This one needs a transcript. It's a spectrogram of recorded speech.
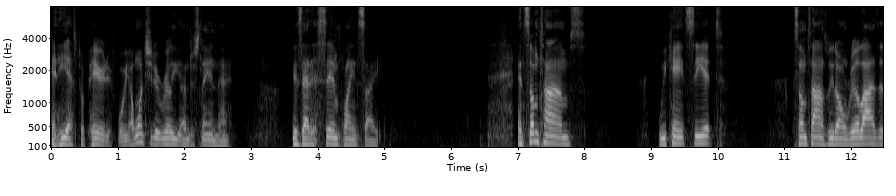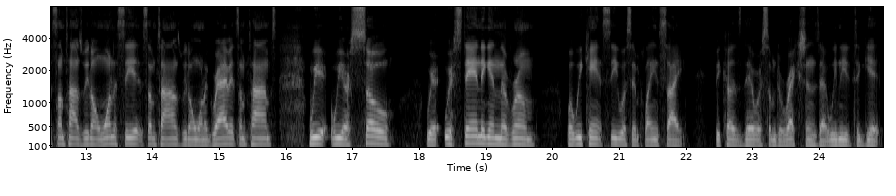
And he has prepared it for you. I want you to really understand that. Is that it's in plain sight. And sometimes we can't see it. Sometimes we don't realize it. Sometimes we don't want to see it. Sometimes we don't want to grab it. Sometimes we we are so we're we're standing in the room, but we can't see what's in plain sight because there were some directions that we needed to get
